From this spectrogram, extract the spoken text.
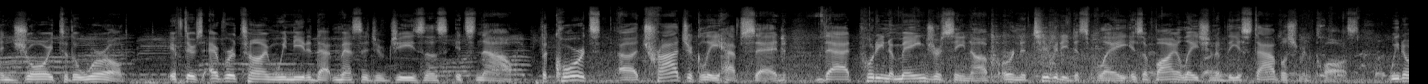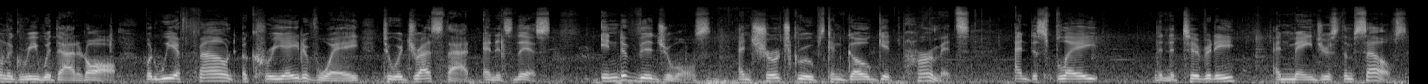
and joy to the world. If there's ever a time we needed that message of Jesus, it's now. The courts uh, tragically have said that putting a manger scene up or a nativity display is a violation of the Establishment Clause. We don't agree with that at all. But we have found a creative way to address that, and it's this individuals and church groups can go get permits and display the nativity and mangers themselves.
